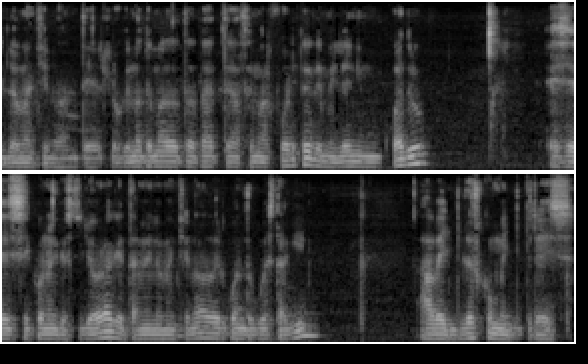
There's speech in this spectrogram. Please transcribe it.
lo he mencionado antes. Lo que no te mata te hace más fuerte de Millennium 4 ese es con el que estoy yo ahora, que también lo he mencionado, a ver cuánto cuesta aquí. A 22,23.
